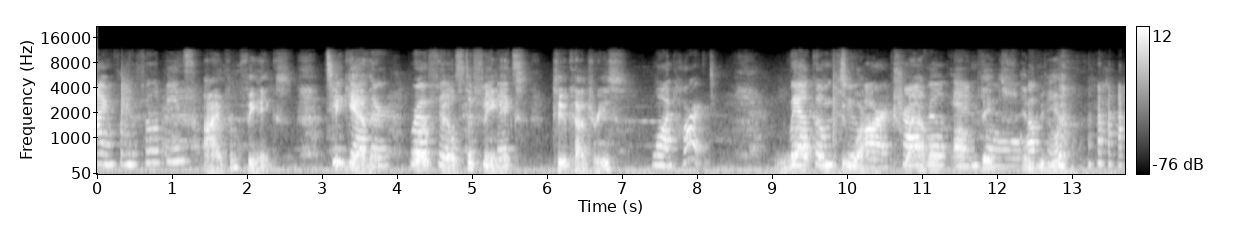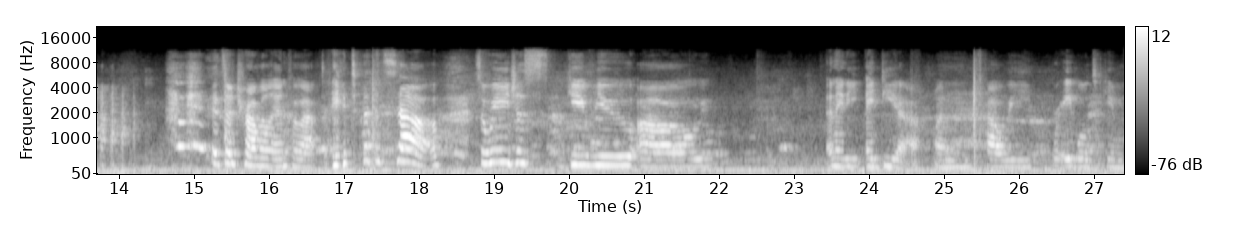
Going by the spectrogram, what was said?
I'm from the Philippines. I'm from Phoenix. Together, we're Phils to Phoenix. Two countries. One heart. Welcome, to, our travel, info updates and video. it's a travel info update. so, so we just give you uh, an idea on how we were able to came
